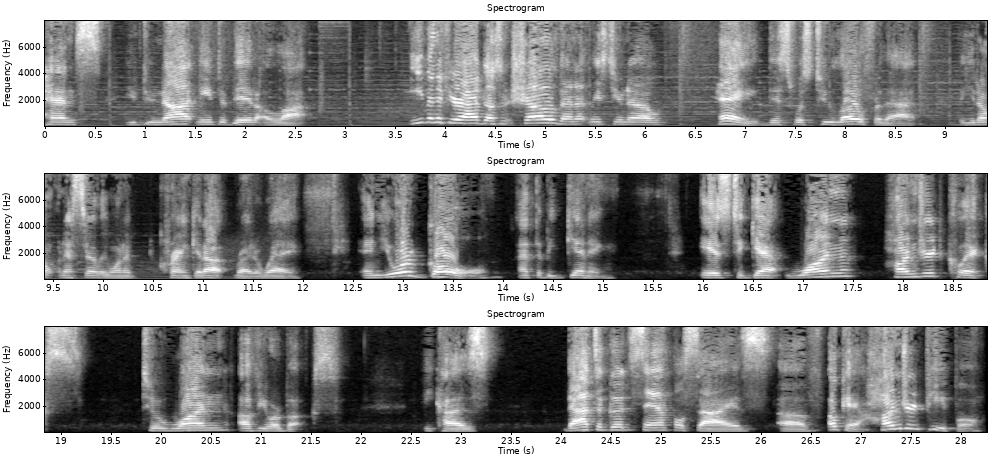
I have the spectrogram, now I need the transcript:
pence you do not need to bid a lot. Even if your ad doesn't show, then at least you know, hey, this was too low for that, but you don't necessarily want to crank it up right away. And your goal at the beginning is to get 100 clicks to one of your books because that's a good sample size of okay 100 people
